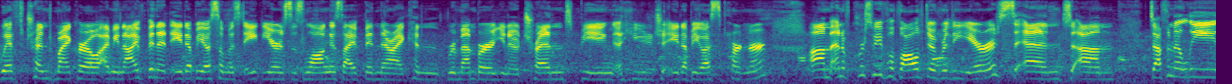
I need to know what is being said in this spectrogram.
with Trend Micro. I mean, I've been at AWS almost eight years. As long as I've been there, I can remember, you know, Trend being a huge AWS partner. Um, and of course, we've evolved over the years, and um, definitely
